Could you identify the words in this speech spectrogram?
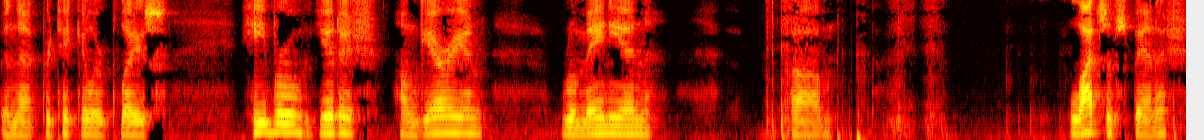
in that particular place Hebrew, Yiddish, Hungarian, Romanian, um, lots of Spanish.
